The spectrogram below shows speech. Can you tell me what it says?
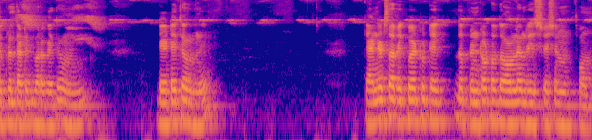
ఏప్రిల్ థర్టీన్త్ వరకు అయితే ఉంది డేట్ అయితే ఉంది. Candidates are required to take the printout of the online registration form.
